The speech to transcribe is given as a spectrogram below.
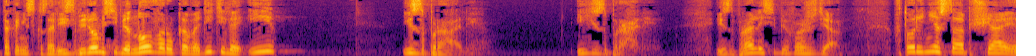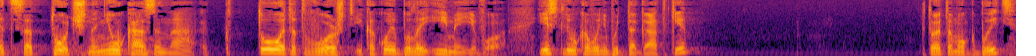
И так они сказали, изберем себе нового руководителя и избрали. И избрали. Избрали себе вождя. В Торе не сообщается точно, не указано, кто этот вождь и какое было имя его. Есть ли у кого-нибудь догадки? Кто это мог быть?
